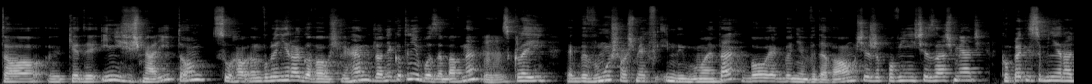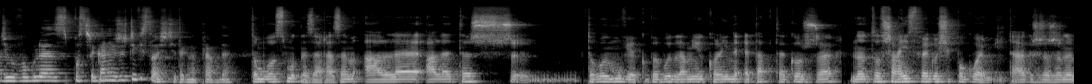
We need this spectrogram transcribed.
to y, kiedy inni się śmiali, to on słuchał, on w ogóle nie reagował śmiechem, dla niego to nie było zabawne. Mhm. Z kolei jakby wymuszał śmiech w innych momentach, bo jakby nie wydawało mu się, że powinien się zaśmiać. Kompletnie sobie nie radził w ogóle z postrzeganiem rzeczywistości tak naprawdę. To było smutne zarazem, ale, ale też y, to był, mówię, to był dla mnie kolejny etap tego, że no to szaleństwo jego się pogłębi, tak? Że, że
